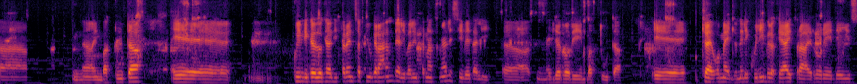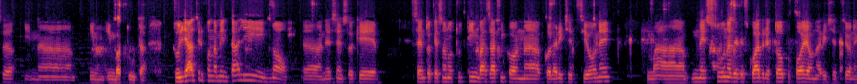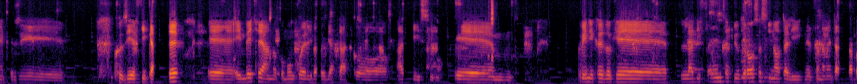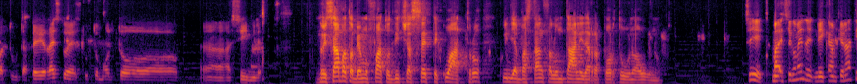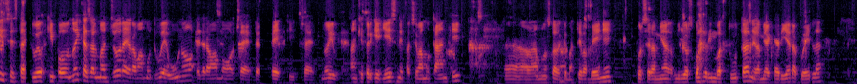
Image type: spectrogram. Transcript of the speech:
in, in battuta. E quindi credo che la differenza più grande a livello internazionale si veda lì, eh, negli errori in battuta, e, cioè, o meglio, nell'equilibrio che hai tra errori ed ace in, uh, in, in battuta. Sugli altri fondamentali no, eh, nel senso che sento che sono tutti invasati con, con la ricezione, ma nessuna delle squadre top poi ha una ricezione così, così efficace e, invece hanno comunque un livello di attacco altissimo. E, quindi credo che la differenza più grossa si nota lì, nel fondamentale della battuta. Per il resto è tutto molto uh, simile. Noi sabato abbiamo fatto 17-4, quindi abbastanza lontani dal rapporto 1-1. Sì, ma secondo me nei, campionati se stai due, tipo noi Casalmaggiore eravamo 2-1 ed eravamo cioè, perfetti, cioè, noi, anche perché di Ace ne facevamo tanti, uh, avevamo una squadra che batteva bene, forse la mia miglior squadra in battuta nella mia carriera quella,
